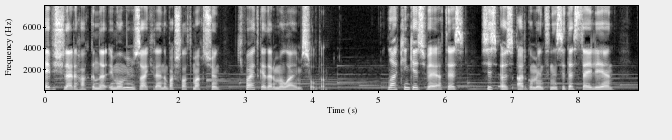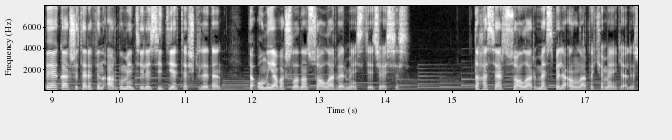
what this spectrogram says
ev işləri haqqında ümumi müzakirəni başlatmaq üçün kifayət qədər mülayim üsuldur. Lakin gec və ya tez siz öz arqumentinizi dəstəkləyən və ya qarşı tərəfin arqumenti ilə ziddiyyət təşkil edən və onu yavaşladan suallar vermək istəyəcəksiniz. Daha sərt suallar məhz belə anlarda köməyə gəlir.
